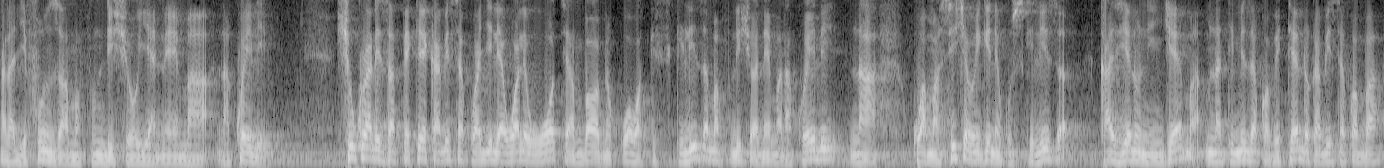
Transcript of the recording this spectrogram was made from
anajifunza mafundisho ya neema na kweli. Shukrani za pekee kabisa kwa ajili ya wale wote ambao wamekuwa wakisikiliza mafundisho ya neema na kweli na kuhamasisha wengine kusikiliza. Kazi yenu ni njema mnatimiza kwa vitendo kabisa kwamba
